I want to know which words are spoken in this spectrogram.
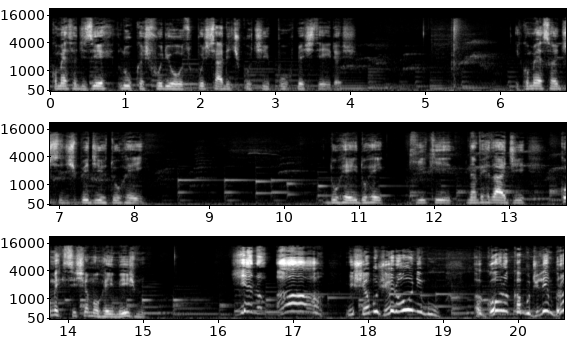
Começa a dizer Lucas furioso por estar a discutir por besteiras. E começa a se despedir do rei. Do rei, do rei que, que na verdade, como é que se chama o rei mesmo? Geno... Oh! Me chamo Jerônimo. Agora acabo de lembrar.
